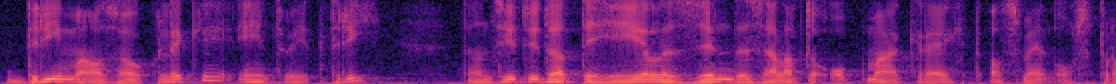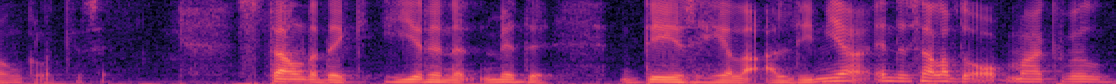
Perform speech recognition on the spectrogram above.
driemaal zou klikken, 1, 2, 3, dan ziet u dat de hele zin dezelfde opmaak krijgt als mijn oorspronkelijke zin. Stel dat ik hier in het midden deze hele alinea in dezelfde opmaak wil,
